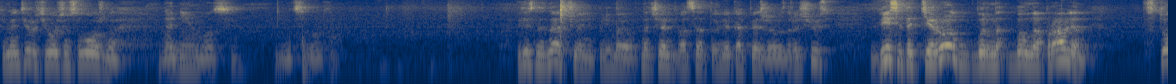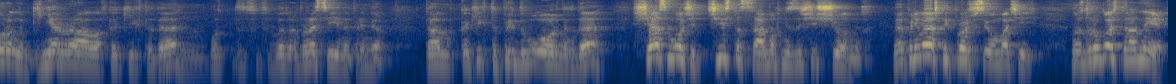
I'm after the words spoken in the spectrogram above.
Комментировать его очень сложно. Одни эмоции, нет слов. Единственное, знаешь, что я не понимаю? Вот в начале 20 века, опять же, возвращусь, весь этот террор был, на- был направлен в сторону генералов каких-то, да? Мгм. Вот в, России, например. Там каких-то придворных, да? Сейчас мочат чисто самых незащищенных. Ну, я понимаю, что их проще всего мочить. Но с другой стороны,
